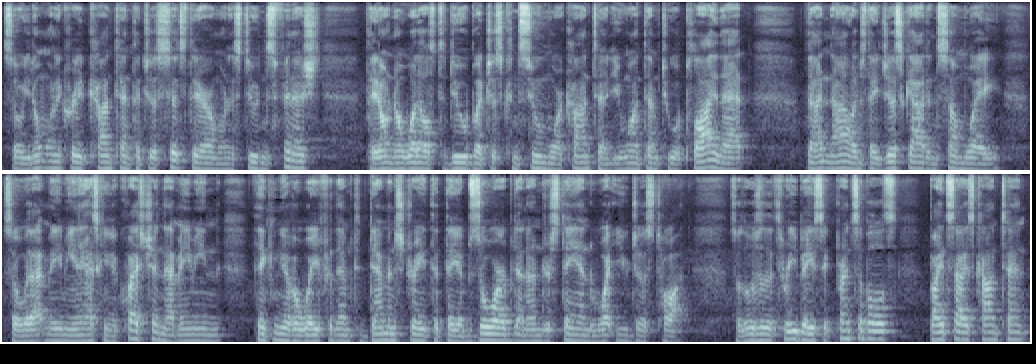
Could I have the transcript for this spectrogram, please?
So you don't want to create content that just sits there and when a student's finished, they don't know what else to do but just consume more content. You want them to apply that that knowledge they just got in some way. So that may mean asking a question, that may mean thinking of a way for them to demonstrate that they absorbed and understand what you just taught. So those are the three basic principles, bite-sized content,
